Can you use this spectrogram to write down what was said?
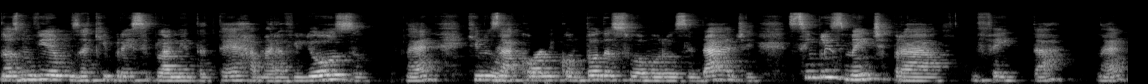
Nós não viemos aqui para esse planeta Terra maravilhoso, né? Que nos acolhe com toda a sua amorosidade, simplesmente para enfeitar, né?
